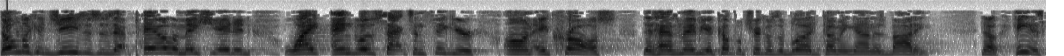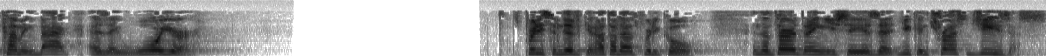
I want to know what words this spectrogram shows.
Don't look at Jesus as that pale, emaciated, white Anglo-Saxon figure on a cross that has maybe a couple trickles of blood coming down his body. No, he is coming back as a warrior. Pretty significant. I thought that was pretty cool. And the third thing you see is that you can trust Jesus,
